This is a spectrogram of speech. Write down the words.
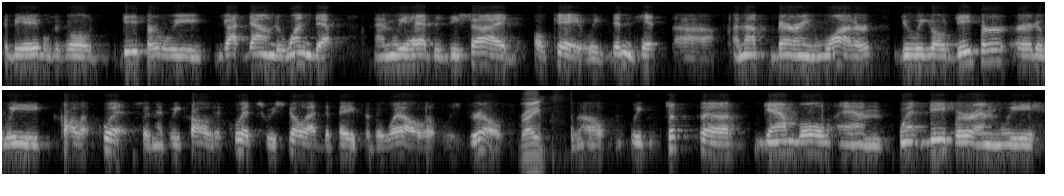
to be able to go deeper. We got down to one depth and we had to decide, okay, we didn't hit uh, enough bearing water. Do we go deeper or do we call it quits? And if we called it quits, we still had to pay for the well that was drilled. Right. Well, we took the gamble and went deeper and we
